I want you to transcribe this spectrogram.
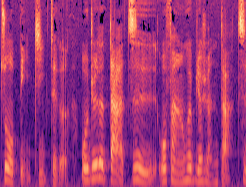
做笔记。这个、嗯，我觉得打字我反而会比较喜欢打字，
